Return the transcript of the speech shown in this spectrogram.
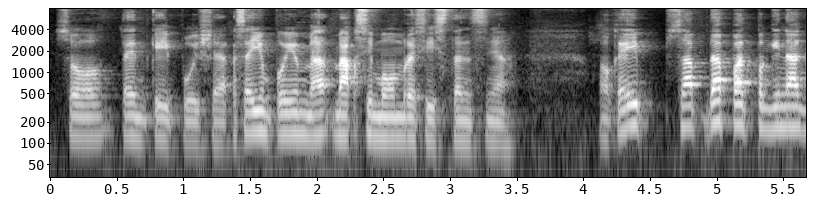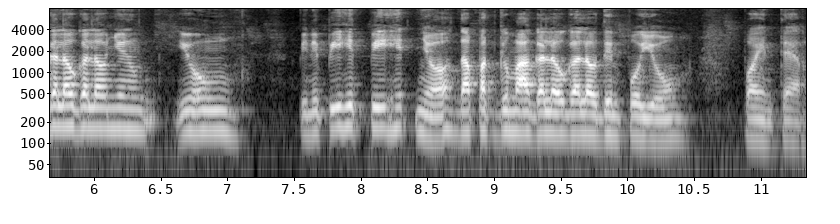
So, 10K po siya. Kasi yun po yung maximum resistance niya. Okay? Sa, dapat pag ginagalaw-galaw nyo yung, yung pinipihit-pihit nyo, dapat gumagalaw-galaw din po yung pointer.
